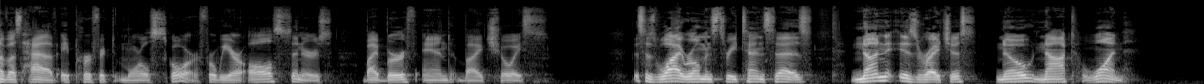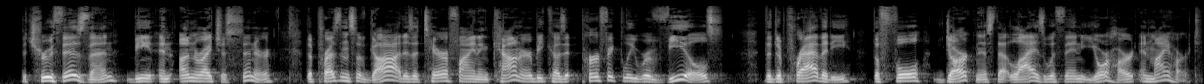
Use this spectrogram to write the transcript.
of us have a perfect moral score, for we are all sinners by birth and by choice. This is why Romans 3:10 says, "None is righteous, No, not one. The truth is, then, being an unrighteous sinner, the presence of God is a terrifying encounter because it perfectly reveals the depravity, the full darkness that lies within your heart and my heart.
